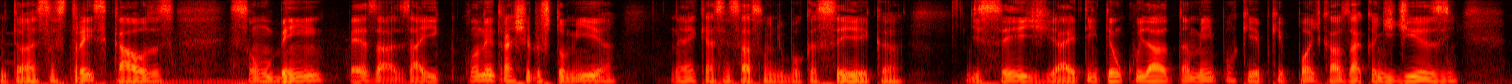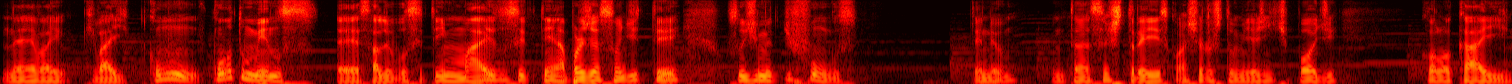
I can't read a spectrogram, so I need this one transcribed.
Então essas três causas são bem pesadas. Aí quando entra a xerostomia, né, que é a sensação de boca seca, de sede, aí tem que ter um cuidado também, por quê? Porque pode causar candidíase, né, vai, que vai, como, quanto menos é, saliva você tem, mais você tem a projeção de ter o surgimento de fungos, entendeu? Então essas três, com a xerostomia, a gente pode colocar aí.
